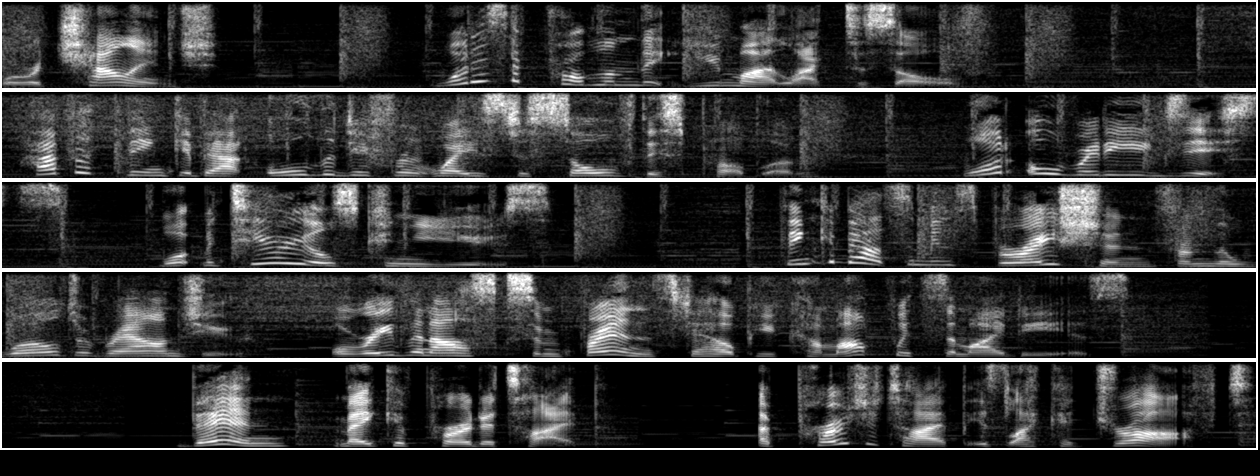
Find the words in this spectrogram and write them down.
or a challenge. What is a problem that you might like to solve? Have a think about all the different ways to solve this problem. What already exists? What materials can you use? Think about some inspiration from the world around you, or even ask some friends to help you come up with some ideas. Then make a prototype. A prototype is like a draft.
